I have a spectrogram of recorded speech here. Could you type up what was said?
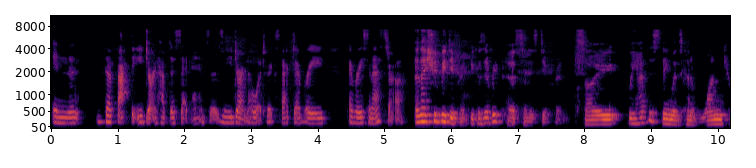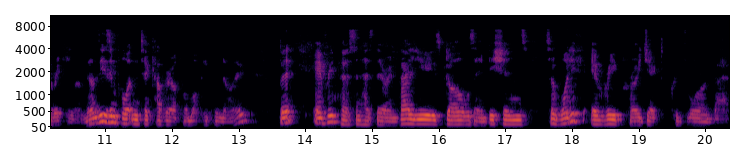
in the the fact that you don't have the set answers and you don't know what to expect every every semester. And they should be different because every person is different. So we have this thing where there's kind of one curriculum. Now it is important to cover off on what people know, but every person has their own values, goals, ambitions. So what if every project could draw on that?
